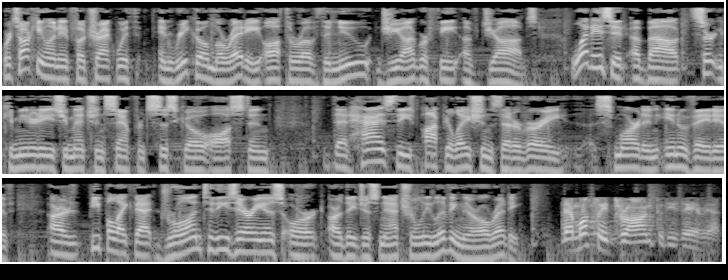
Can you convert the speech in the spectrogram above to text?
We're talking on InfoTrack with Enrico Moretti, author of The New Geography of Jobs. What is it about certain communities, you mentioned San Francisco, Austin, that has these populations that are very smart and innovative? Are people like that drawn to these areas or are they just naturally living there already? They're mostly drawn to these areas.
